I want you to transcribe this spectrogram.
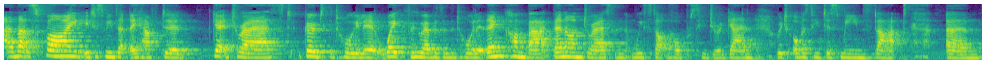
And that's fine. It just means that they have to get dressed, go to the toilet, wait for whoever's in the toilet, then come back, then undress, and we start the whole procedure again, which obviously just means that um,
